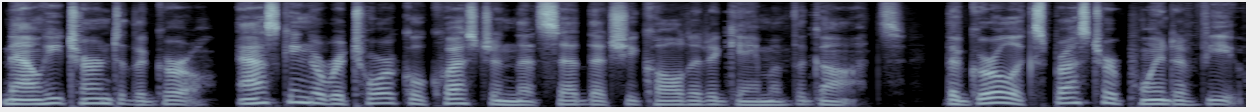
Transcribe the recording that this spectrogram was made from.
Now he turned to the girl, asking a rhetorical question that said that she called it a game of the gods. The girl expressed her point of view.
